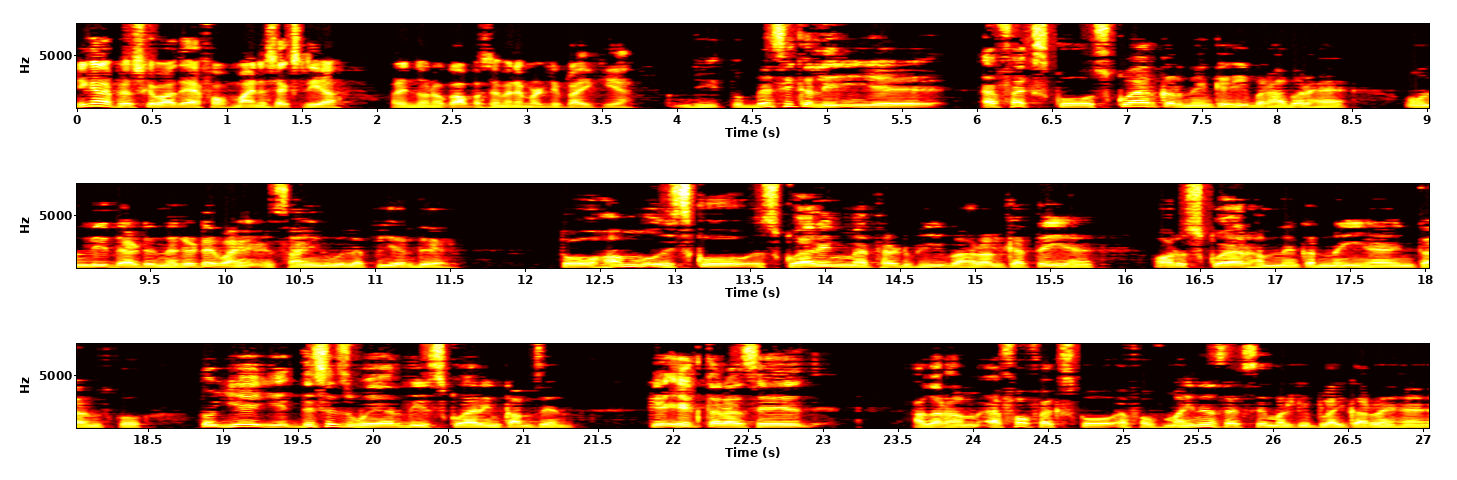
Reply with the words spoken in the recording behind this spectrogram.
ٹھیک ہے نا؟ پھر اس کے بعد ایف آف مائنس ایکس لیا اور ان دونوں کو آپس میں میں نے ملٹیپلائی کیا۔ جی تو بیسیکلی یہ ایف ایکس کو اسکوائر کرنے کے ہی برابر ہے only that a negative sign will appear there تو ہم اس کو اسکوائرنگ میتھڈ بھی بہرحال کہتے ہی ہیں اور اسکوائر ہم نے کرنا ہی ہے ان ٹرمس کو۔ تو یہ this is where the squaring comes in کہ ایک طرح سے اگر ہم ایف آف ایکس کو ایف آف مائنس ایکس سے ملٹیپلائی کر رہے ہیں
